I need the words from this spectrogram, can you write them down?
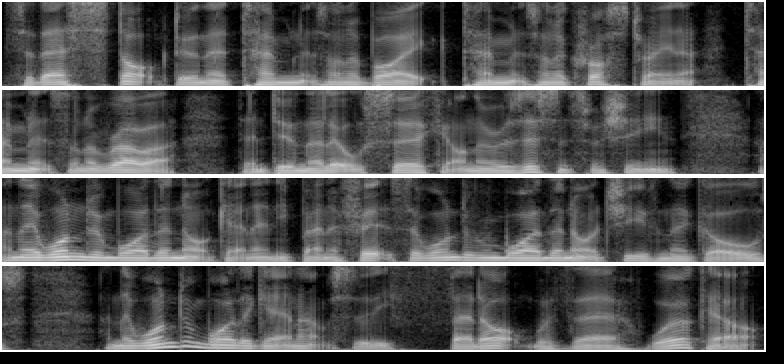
So they're stuck doing their 10 minutes on a bike, 10 minutes on a cross trainer, 10 minutes on a rower, then doing their little circuit on the resistance machine. And they're wondering why they're not getting any benefits. They're wondering why they're not achieving their goals. And they're wondering why they're getting absolutely fed up with their workout.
